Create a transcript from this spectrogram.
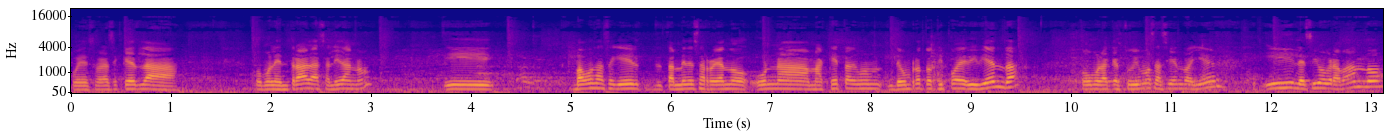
pues ahora sí que es la, como la entrada, la salida, ¿no? Y vamos a seguir también desarrollando una maqueta de un, de un prototipo de vivienda como la que estuvimos haciendo ayer y les sigo grabando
